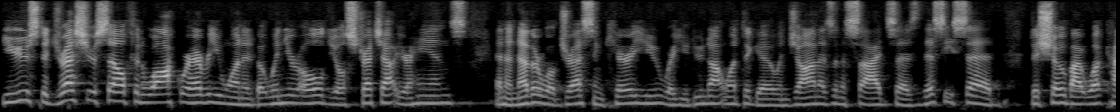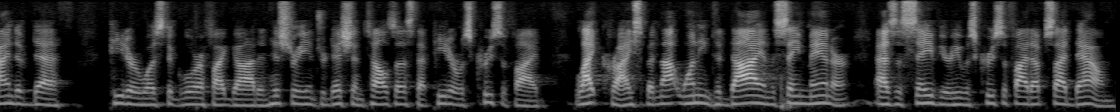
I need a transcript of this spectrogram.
you used to dress yourself and walk wherever you wanted, but when you're old, you'll stretch out your hands, and another will dress and carry you where you do not want to go. And John, as an aside, says, This he said to show by what kind of death Peter was to glorify God. And history and tradition tells us that Peter was crucified like Christ, but not wanting to die in the same manner as a Savior. He was crucified upside down.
